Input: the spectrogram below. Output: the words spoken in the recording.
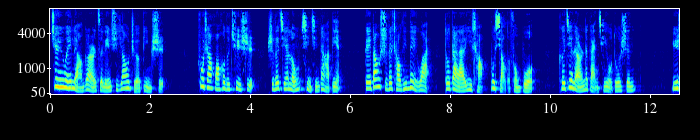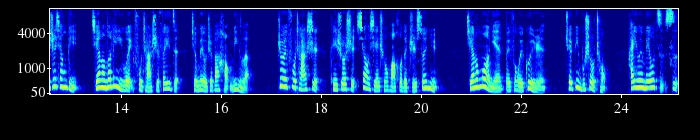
却因为两个儿子连续夭折病逝。富察皇后的去世，使得乾隆性情大变，给当时的朝廷内外都带来了一场不小的风波。可见两人的感情有多深。与之相比，乾隆的另一位富察氏妃子就没有这般好命了。这位富察氏可以说是孝贤纯皇后的侄孙女，乾隆末年被封为贵人，却并不受宠，还因为没有子嗣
